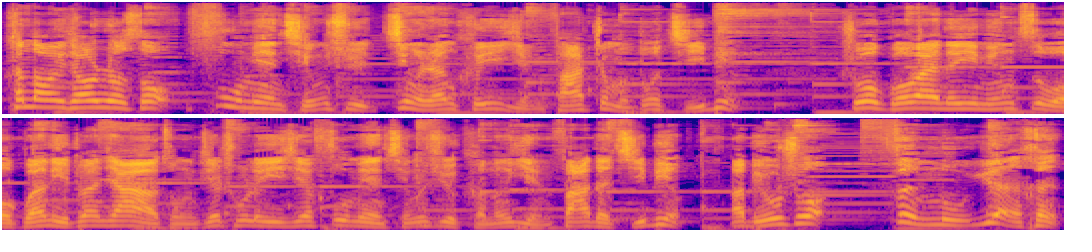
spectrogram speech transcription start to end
看到一条热搜，负面情绪竟然可以引发这么多疾病。说国外的一名自我管理专家啊，总结出了一些负面情绪可能引发的疾病啊，比如说愤怒、怨恨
